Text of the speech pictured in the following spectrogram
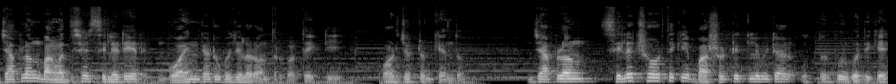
জাফলং বাংলাদেশের সিলেটের গোয়াইনঘাট উপজেলার অন্তর্গত একটি পর্যটন কেন্দ্র। জাফলং সিলেট শহর থেকে বাষট্টি কিলোমিটার উত্তর পূর্ব দিকে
